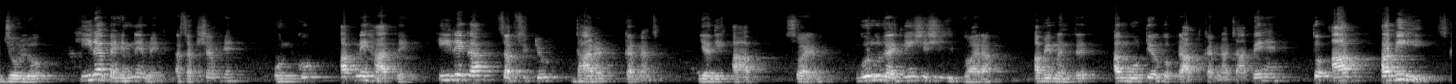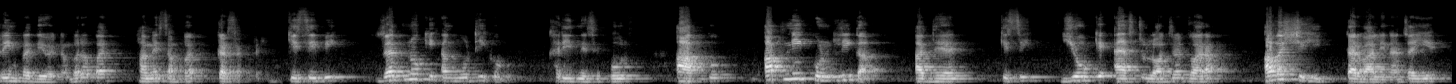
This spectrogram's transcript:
जो लोग हीरा पहनने में असक्षम हैं, उनको अपने हाथ में हीरे का सब्सिट्यूट धारण करना चाहिए। यदि आप स्वयं गुरु रजनीश ऋषि द्वारा अभिमंत्रित अंगूठियों को प्राप्त करना चाहते हैं तो आप अभी ही स्क्रीन पर दिए हुए नंबरों पर हमें संपर्क कर सकते हैं। किसी भी रत्नों की अंगूठी को खरीदने से पूर्व आपको अपनी कुंडली का अध्ययन किसी योग्य एस्ट्रोलॉजर द्वारा अवश्य ही करवा लेना चाहिए।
